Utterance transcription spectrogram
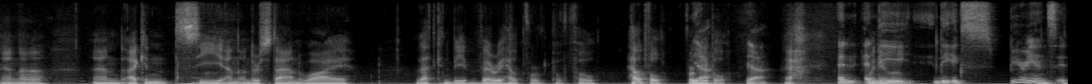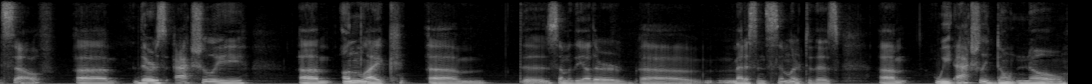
and uh, and I can see and understand why that can be very helpful helpful, for Yeah. people. Yeah. Yeah. And and When the you- the experience itself, um, there's actually, um, unlike um, the, some of the other uh, medicines similar to this, um, we actually don't know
